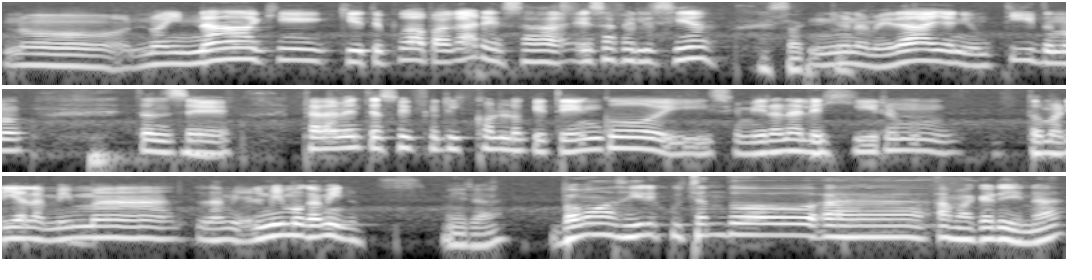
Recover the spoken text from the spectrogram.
No, no hay nada que, que te pueda pagar esa, esa felicidad. Exacto. Ni una medalla, ni un título. Entonces, claramente soy feliz con lo que tengo y si me dieran a elegir, mm, tomaría la misma, la- el mismo camino. Mira, vamos a seguir escuchando a, a Macarena.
